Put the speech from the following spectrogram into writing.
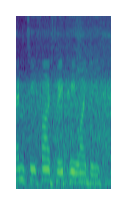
MT53PYD.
